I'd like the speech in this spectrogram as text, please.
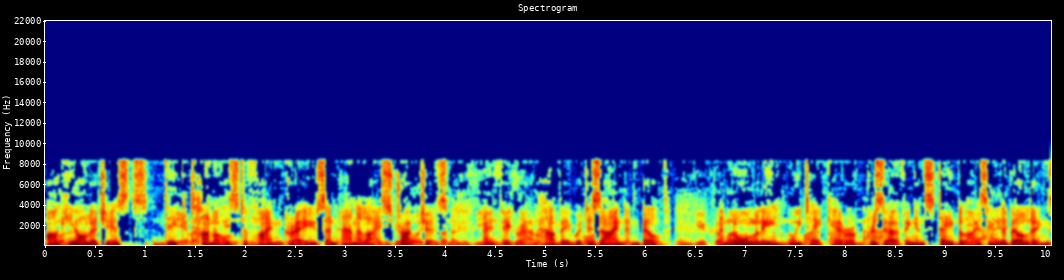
Archaeologists dig tunnels to find graves and analyze structures and figure out how they were designed and built. And normally, we take care of preserving and stabilizing the buildings,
